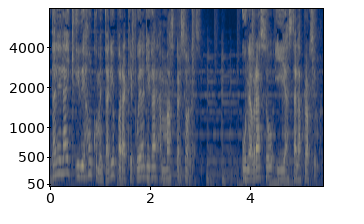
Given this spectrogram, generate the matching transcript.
Dale like y deja un comentario para que pueda llegar a más personas. Un abrazo y hasta la próxima.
